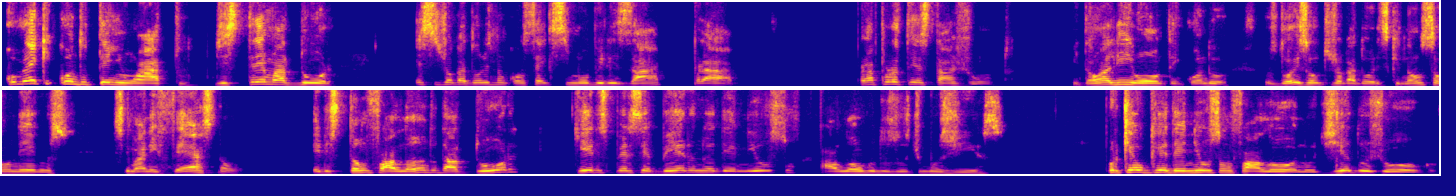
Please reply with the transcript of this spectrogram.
Como é que quando tem um ato de extrema dor, esses jogadores não conseguem se mobilizar para protestar junto? Então, ali ontem, quando os dois outros jogadores que não são negros se manifestam, eles estão falando da dor que eles perceberam no Edenilson ao longo dos últimos dias. Porque o que o Edenilson falou no dia do jogo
